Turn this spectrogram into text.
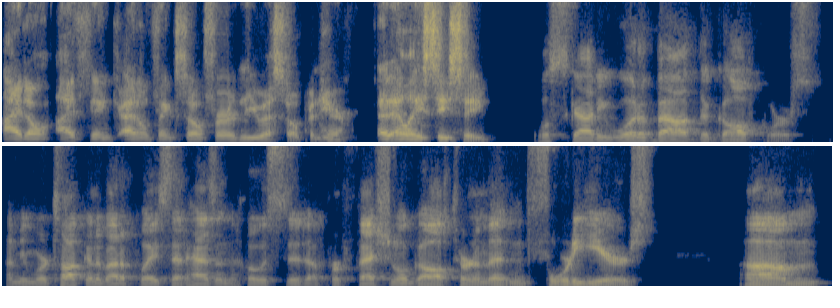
I don't. I think. I don't think so for the U.S. Open here at LACC. Well, Scotty, what about the golf course? I mean, we're talking about a place that hasn't hosted a professional golf tournament in 40 years. Um,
